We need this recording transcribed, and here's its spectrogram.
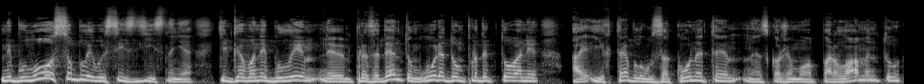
не було особливості здійснення, тільки вони були е, президентом, урядом продиктовані, а їх треба було узаконити, е, скажімо, парламенту,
